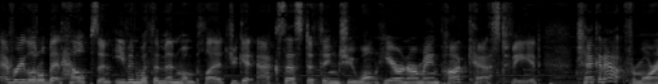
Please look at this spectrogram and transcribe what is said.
Every little bit helps, and even with a minimum pledge, you get access to things you won't hear in our main podcast feed. Check it out for more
